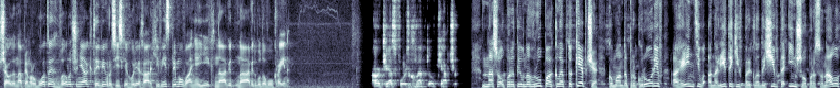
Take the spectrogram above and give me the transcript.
Ще один напрям роботи вилучення активів російських олігархів і спрямування їх на від на відбудову України. Our task force klepto. Наша оперативна група Клептокепче, команда прокурорів, агентів, аналітиків, перекладачів та іншого персоналу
